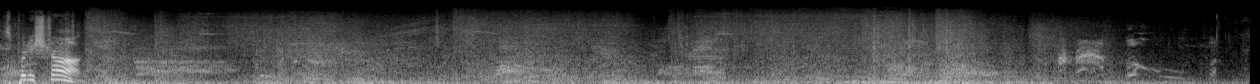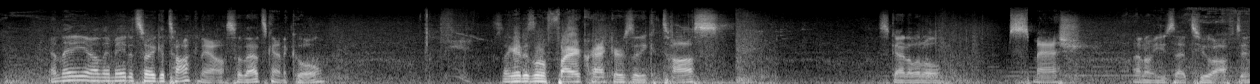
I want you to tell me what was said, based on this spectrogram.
he's pretty strong. And they, you know, they made it so he could talk now, so that's kind of cool. So I got his little firecrackers that he can toss. He's got a little smash. I don't use that too often.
